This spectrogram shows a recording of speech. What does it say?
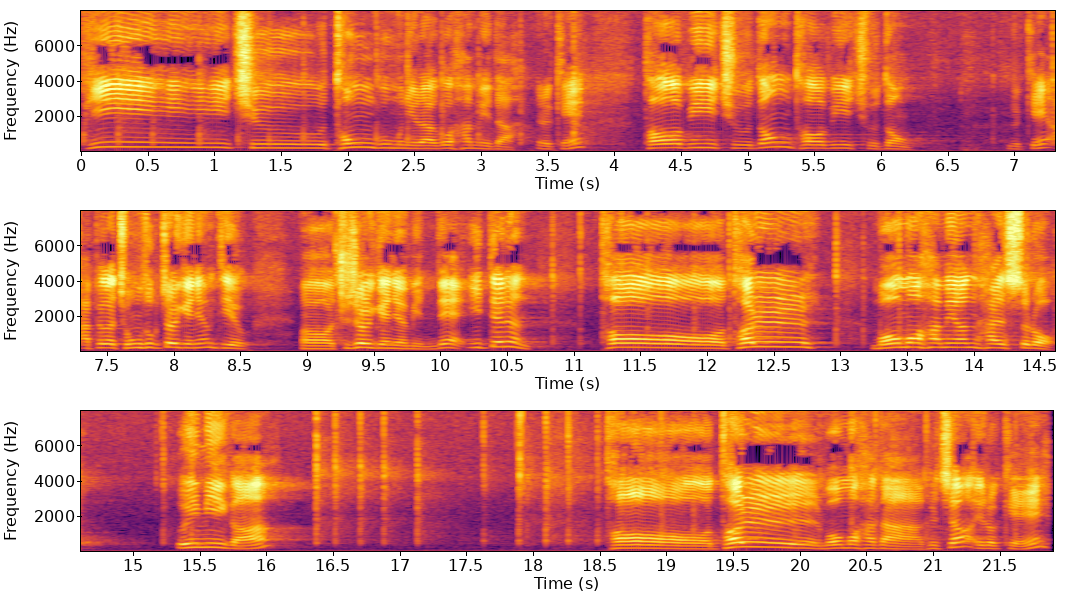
더비주동 구문이라고 합니다. 이렇게 더비주동, 더비주동 이렇게 앞에가 종속절 개념, 뒤에 어, 주절 개념인데 이때는 더 덜 뭐뭐 하면 할수록 의미가 더 덜 뭐뭐 하다 그렇죠? 이렇게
